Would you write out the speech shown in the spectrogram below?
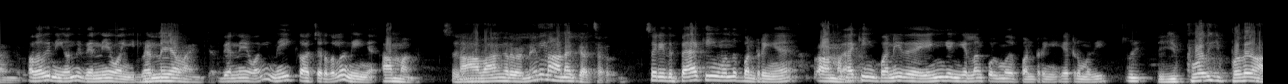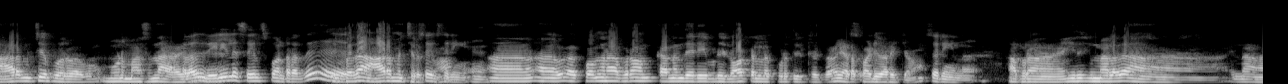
வாங்குறோம். அதாவது நீங்கள் வந்து வெண்ணெயை வாங்கிடுவீங்க வெண்ணையா வாங்கிக்கிறோம். வெண்ணெயை வாங்கி நெய் காய்ச்சறதெல்லாம் நீங்கள் ஆமாங்க. சரி நான் வாங்குற வெண்ணெயில் நானே காய்ச்சறது. சரி இது பேக்கிங் வந்து பண்றீங்க. ஆமாம் பேக்கிங் பண்ணி இதை எங்கெங்கெல்லாம் கொள்முதல் பண்றீங்க? ஏற்றுமதி? இப்போதைக்கு இப்போதான் ஆரம்பிச்சு இப்போ ஒரு மூணு மாசம் தான் அதாவது வெளியில சேல்ஸ் பண்றது இப்போதான் சரி ஆரம்பிச்சிருக்கோம் சரிங்க கொங்கனாபுரம் கண்ணந்தேரி இப்படி லோக்கல்ல கொடுத்துக்கிட்டு இருக்கோம் எடப்பாடி வரைக்கும். சரிங்கண்ணா. அப்புறம் இதுக்கு மேலே தான் இன்னும்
